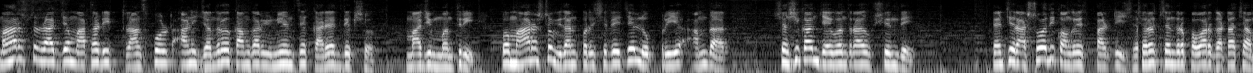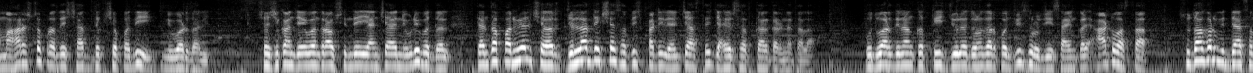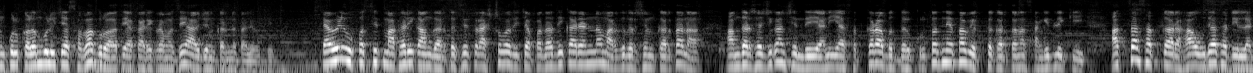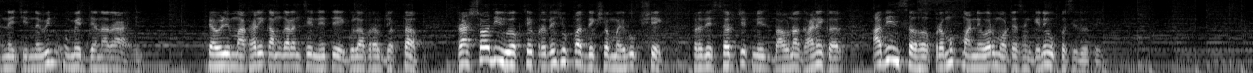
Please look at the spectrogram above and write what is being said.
महाराष्ट्र राज्य माथाडी ट्रान्सपोर्ट आणि जनरल कामगार युनियनचे कार्याध्यक्ष माजी मंत्री व महाराष्ट्र विधान परिषदेचे लोकप्रिय आमदार शशिकांत जयवंतराव शिंदे. यांची राष्ट्रवादी काँग्रेस पार्टी शरदचंद्र पवार गटाच्या महाराष्ट्र प्रदेशाध्यक्षपदी निवड झाली. शशिकांत जयवंतराव शिंदे यांच्या या निवडीबद्दल त्यांचा पनवेल शहर जिल्हाध्यक्ष सतीश पाटील यांच्या हस्ते जाहीर सत्कार करण्यात आला. बुधवार दिनांक तीस जुलै दोन हजार पंचवीस रोजी सायंकाळी आठ वाजता सुधागड विद्यासंकुल कळंबोलीच्या सभागृहात या कार्यक्रमाचे आयोजन करण्यात आले होते. त्यावेळी उपस्थित माथाडी कामगार तसेच राष्ट्रवादीच्या पदाधिकाऱ्यांना मार्गदर्शन करताना आमदार शशिकांत शिंदे यांनी या सत्काराबद्दल कृतज्ञता व्यक्त करताना सांगितले की आजचा सत्कार हा उद्यासाठी लढण्याची नवीन उमेद देणारा आहे. त्यावेळी माथाडी कामगारांचे नेते गुलाबराव जगताप राष्ट्रवादी युवकचे प्रदेश उपाध्यक्ष महबूब शेख प्रदेश सरचिटणीस भावना घाणेकर आदींसह प्रमुख मान्यवर मोठ्या संख्येने उपस्थित होते.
